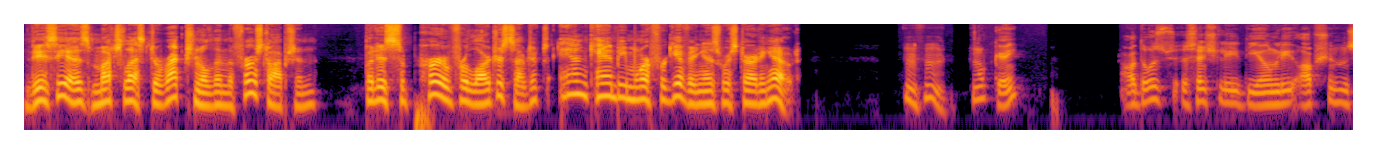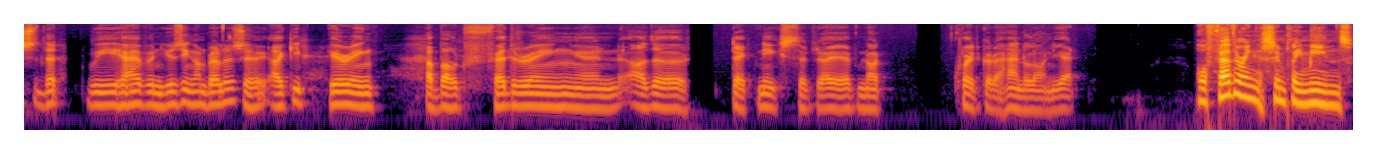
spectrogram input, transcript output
This is much less directional than the first option, but is superb for larger subjects and can be more forgiving as we're starting out. Mm-hmm. Okay. Are those essentially the only options that we have in using umbrellas? I keep hearing about feathering and other techniques that I have not quite got a handle on yet. Well, feathering simply means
